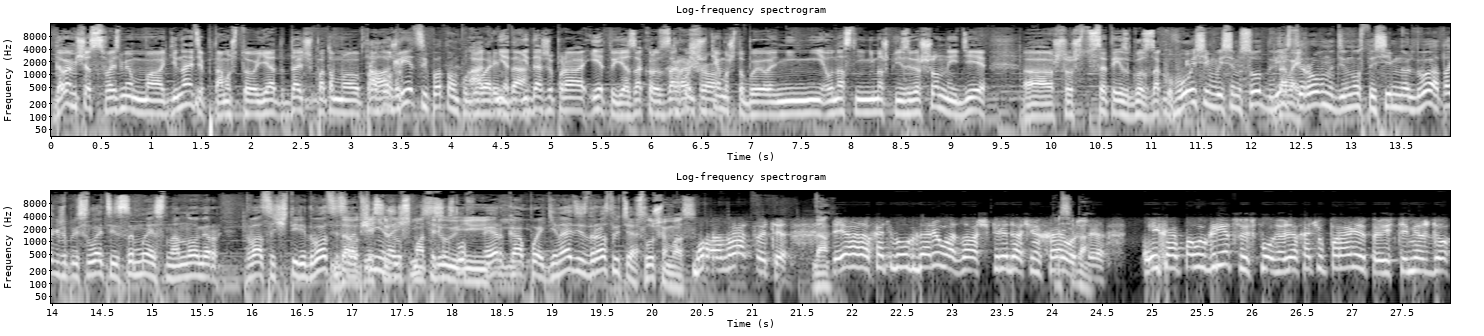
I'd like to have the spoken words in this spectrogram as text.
Давай мы сейчас возьмем э, Геннадия, потому что я дальше потом э, продолжу. А о Греции потом поговорим, а, Нет, да. и даже про эту я закро... закончу тему, чтобы не, не, у нас не, немножко незавершенная идея, э, что с этой из госзакупки. 8 800 200 Давай. ровно 9702, а также присылайте смс на номер 2420. Да, сообщение вот я сижу, смотрю со слов и... РКП. Геннадий, здравствуйте. Слушаем вас. здравствуйте. Да. Я хочу благодарю вас за вашу передачу, очень хорошая. И как по Грецию исполнили, я хочу параллель провести между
